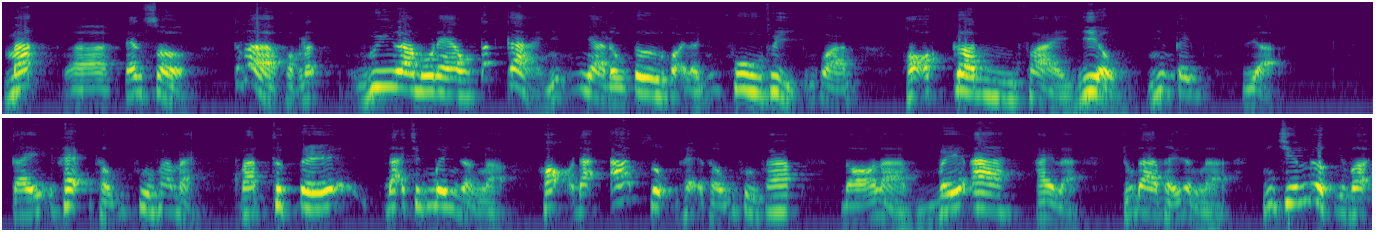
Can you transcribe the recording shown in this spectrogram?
Mark à, uh, Tensor tức là hoặc là Villamonel tất cả những nhà đầu tư gọi là những phù thủy chứng khoán họ cần phải hiểu những cái gì ạ? Cái hệ thống phương pháp này. Và thực tế đã chứng minh rằng là họ đã áp dụng hệ thống phương pháp, đó là VSA hay là chúng ta thấy rằng là những chiến lược như vậy,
